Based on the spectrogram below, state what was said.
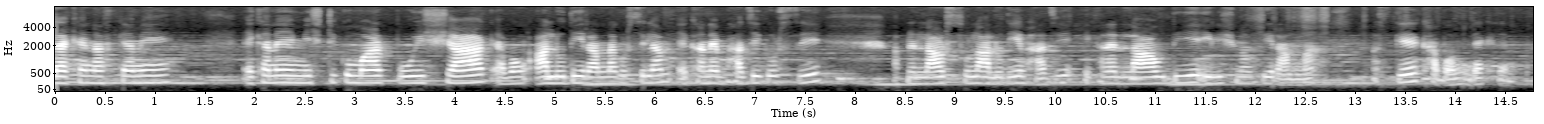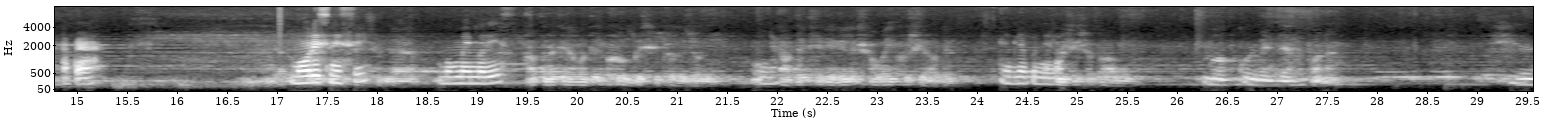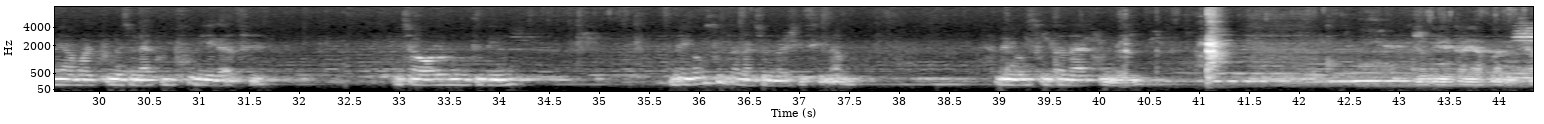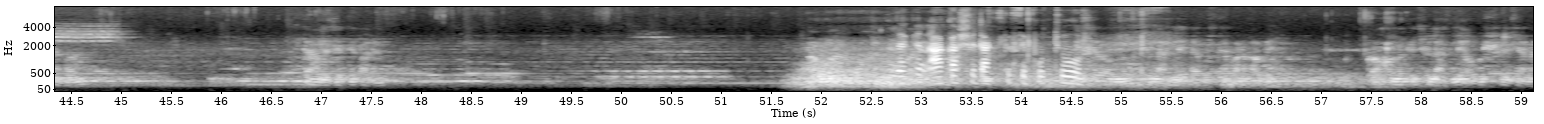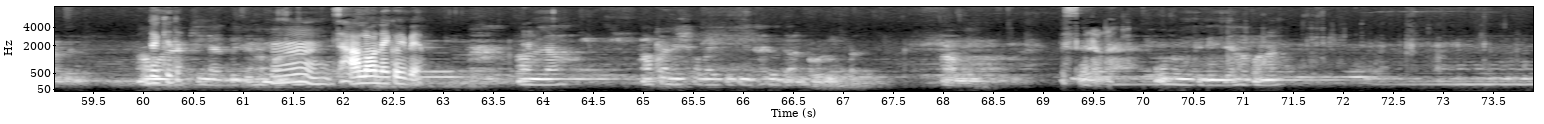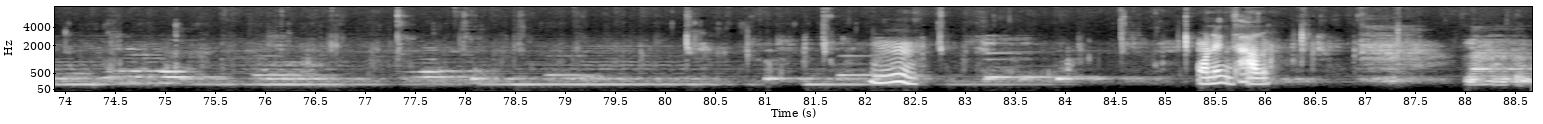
দেখেন আজকে আমি এখানে মিষ্টি কুমার পুঁই শাক এবং আলু দিয়ে রান্না করছিলাম। এখানে ভাজি করছি। আপনার লাউর ছোলা আলু দিয়ে ভাজি। এখানে লাউ দিয়ে ইলিশ মাছ দিয়ে রান্না। আজকে খাব আমি দেখেন। আপনারা মরিচ নিছি। বোম্বাই মরিচ। আপনি লেবু নিলাম। মাফ করবেন প্রয়োজন এখন ফুরিয়ে গেছে। যাওয়ার অনুমতি দিন বেগম সুলতানার জন্য এসেছিলাম। বেগম সুলতানা এখন নেই। যদি এটাই আপনার ইচ্ছা হয় তাহলে যেতে পারেন। দেখেন আকাশে ডাকতেছে প্রচুর কিছু লাগলে ব্যবস্থা করা হবে কখনো কিছু লাগলে অবশ্যই জানাবেন দেখি তো। হুম ঝাল অনেক হইবে। আল্লাহ আপনাদের সবাইকে দীর্ঘায়ু দান করুন আমি বিসমিল্লাহ অনুমতি দিন জাহাপনা হুম অনেক ঝাল না নতুন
